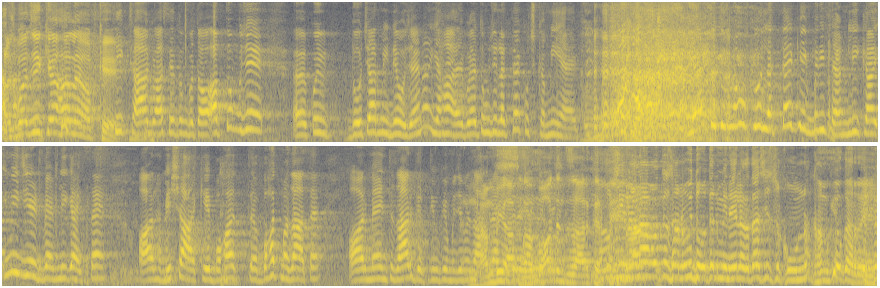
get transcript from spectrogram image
अजमा जी क्या हाल है आपके ठीक ठाक वास्ते तुम बताओ अब तो मुझे अ, कोई दो चार महीने हो जाए ना यहाँ आए हुए तो मुझे लगता है कुछ कमी है कुछ- यार तो तुम लोगों को लगता है कि एक मेरी फैमिली का इमीडिएट फैमिली का हिस्सा है और हमेशा आके बहुत बहुत मज़ा आता है और मैं इंतज़ार करती हूँ कि मुझे मज़ा हम भी आपका बहुत इंतजार करते ਤੁਸੀਂ हैं ਨਾ ਨਾ ਉਹ ਤੇ ਸਾਨੂੰ ਵੀ ਦੋ ਤਿੰਨ ਮਹੀਨੇ ਲੱਗਦਾ ਸੀ ਸਕੂਨ ਨਾਲ ਖਮ ਕਿਉਂ ਕਰ ਰਹੇ ਹਾਂ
